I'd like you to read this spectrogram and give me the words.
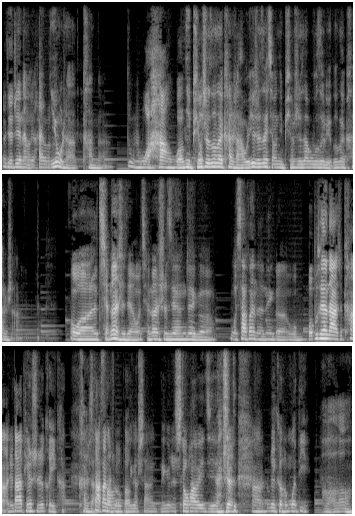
我觉得这些男朋友还有你有啥看的？我啊我你平时都在看啥？我一直在想，你平时在屋子里都在看啥？我前段时间，我前段时间这个我下饭的那个，我我不推荐大家去看啊，就大家平时可以看。看啥？下饭的时候不要那个啥，那个生化危机是 啊，瑞克和莫蒂。啊啊！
